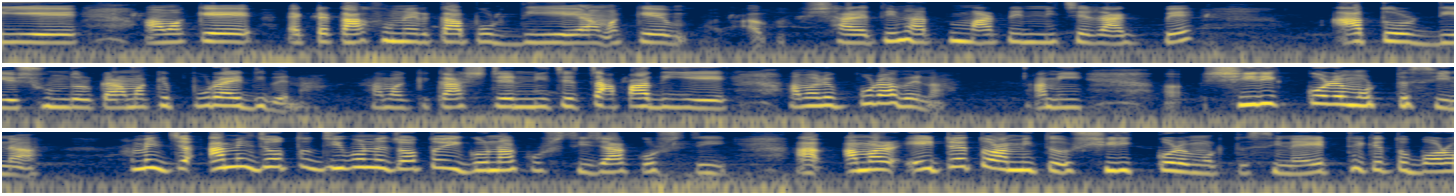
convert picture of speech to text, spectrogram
দিয়ে, আমাকে একটা কাফুনের কাপড় দিয়ে, আমাকে সাড়ে তিন হাত মাটির নিচে রাখবে, আতর দিয়ে সুন্দর করে আমাকে পুরাই দিবে না। আমাকে কাষ্টের নিচে চাপা দিয়ে আমারে পুরাবে না। আমি শিরিক করে মরতেছি না। আমি আমি যত জীবনে যতই গোনা করছি, যা করছি আমার এইটা তো আমি তো শিরিক করে মরতেছি না। এর থেকে তো বড়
